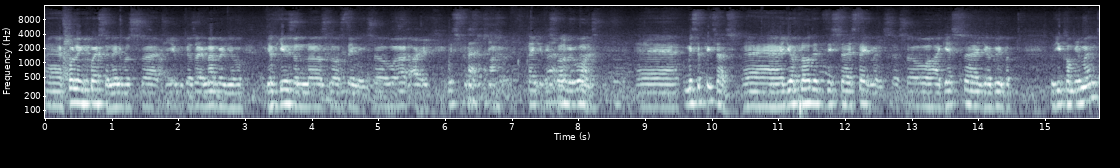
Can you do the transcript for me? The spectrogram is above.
uh, following question, and it was uh, to you because I remember you your views on uh, slow steaming. So, uh, this, thank you. This is what we want. Uh, Mr. Pitsas, uh, you uploaded these uh, statements, so I guess uh, you agree. But would you compliment?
